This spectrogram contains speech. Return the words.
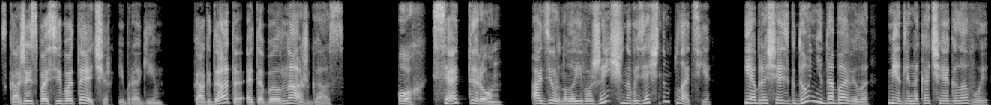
«Скажи спасибо, Тэтчер, Ибрагим. Когда-то это был наш газ». «Ох, сядь ты, Рон!» — одернула его женщина в изящном платье и, обращаясь к Донне, добавила, медленно качая головой.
